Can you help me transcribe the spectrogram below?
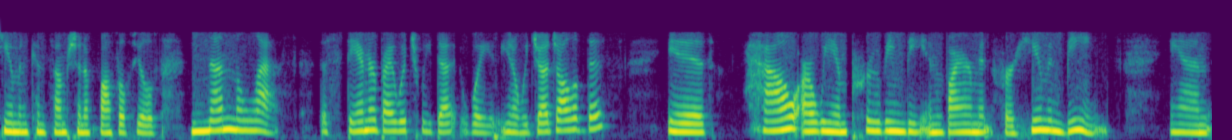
human consumption of fossil fuels. Nonetheless, the standard by which we, du- we you know we judge all of this is how are we improving the environment for human beings? And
